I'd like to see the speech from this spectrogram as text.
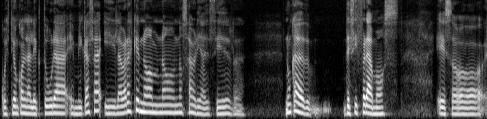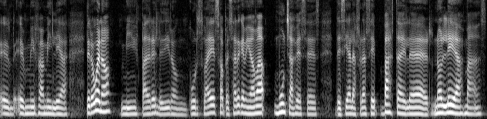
cuestión con la lectura en mi casa y la verdad es que no, no, no sabría decir, nunca desciframos eso en, mi familia. Pero bueno, mis padres le dieron curso a eso, a pesar de que mi mamá muchas veces decía la frase, basta de leer, no leas más,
